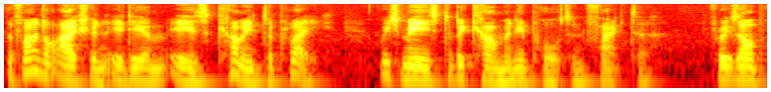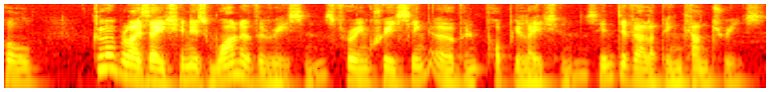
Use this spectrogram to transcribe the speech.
The final action idiom is come into play, which means to become an important factor. For example, globalization is one of the reasons for increasing urban populations in developing countries.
